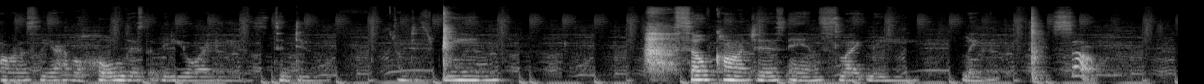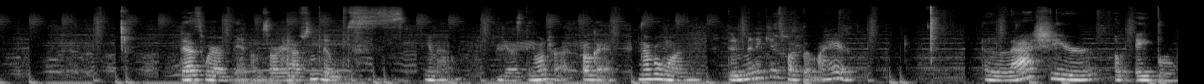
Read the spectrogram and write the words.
Honestly, I have a whole list of video ideas to do. I'm just being self-conscious and slightly lazy. So, that's where I've been. I'm sorry, I have some notes. You know, you gotta stay on track. Okay, number one, the Dominicans fucked up my hair. Last year of April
